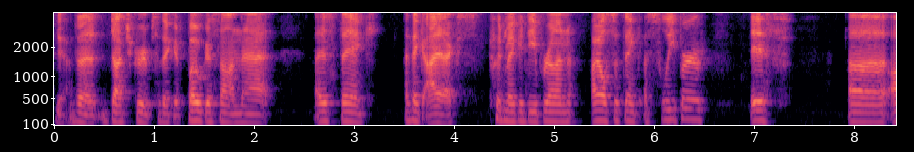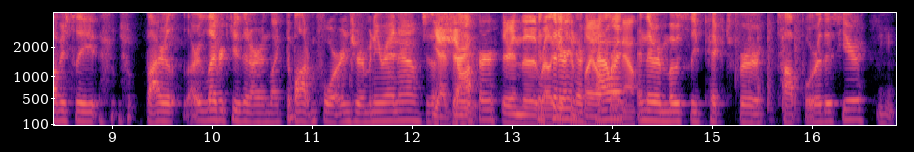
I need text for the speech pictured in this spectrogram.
Yeah. the Dutch group, so they could focus on that. I just think I think Ajax could make a deep run. I also think a sleeper if uh obviously Bayer or Leverkusen are in like the bottom four in Germany right now, which is a shocker they're, they're in the considering their playoff right talent now. and they're mostly picked for top four this year. Mhm. And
